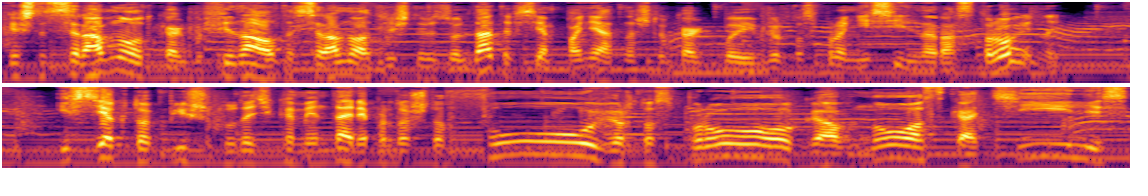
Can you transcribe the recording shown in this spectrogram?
конечно, все равно, вот, как бы, финал это все равно отличный результат, и всем понятно, что, как бы, Virtus.pro не сильно расстроены, и все, кто пишет вот эти комментарии про то, что фу, Virtus.pro, говно, скатились,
